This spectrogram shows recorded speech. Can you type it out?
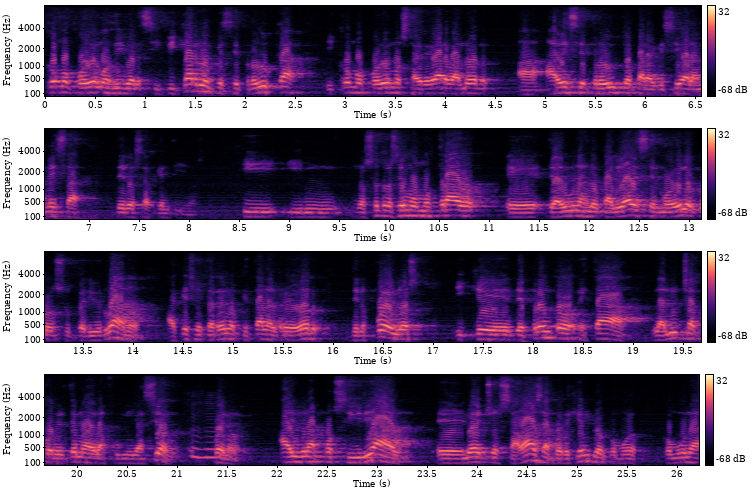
cómo podemos diversificar lo que se produzca y cómo podemos agregar valor a, ese producto para que llegue a la mesa de los argentinos. Y, nosotros hemos mostrado eh, de algunas localidades el modelo con su periurbano, aquellos terrenos que están alrededor de los pueblos y que de pronto está la lucha por el tema de la fumigación. Bueno, hay una posibilidad, eh, lo ha hecho Zavalla, por ejemplo, como, como una,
